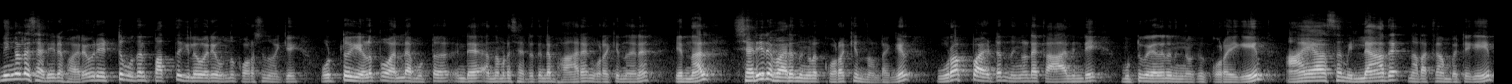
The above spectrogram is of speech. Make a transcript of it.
നിങ്ങളുടെ ശരീരഭാരം ഒരു എട്ട് മുതൽ പത്ത് കിലോ വരെ ഒന്ന് കുറച്ച് നോക്കി. ഒട്ടും എളുപ്പമല്ല മുട്ടിന്റെ നമ്മുടെ ശരീരത്തിന്റെ ഭാരം കുറയ്ക്കുന്നതിന്. എന്നാൽ ശരീരഭാരം നിങ്ങൾ കുറയ്ക്കുന്നുണ്ടെങ്കിൽ ഉറപ്പായിട്ടും നിങ്ങളുടെ കാലിന്റെ മുട്ടുവേദന നിങ്ങൾക്ക് കുറയുകയും ആയാസമില്ലാതെ നടക്കാൻ പറ്റുകയും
